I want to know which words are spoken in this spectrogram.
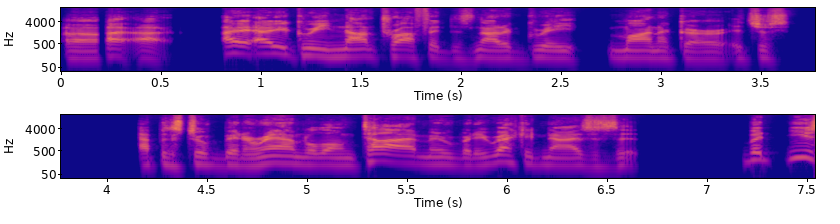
uh, I, I, I agree. Nonprofit is not a great moniker. It just happens to have been around a long time. Everybody recognizes it. But you,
